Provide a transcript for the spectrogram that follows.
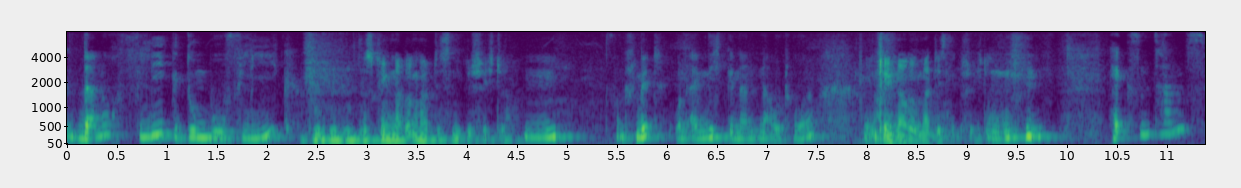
Dann noch Flieg, Dumbo, Flieg Das klingt nach irgendeiner Disney-Geschichte. von Schmidt und einem nicht genannten Autor. Klingt nach irgendeiner Disney-Geschichte. Hexentanz.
